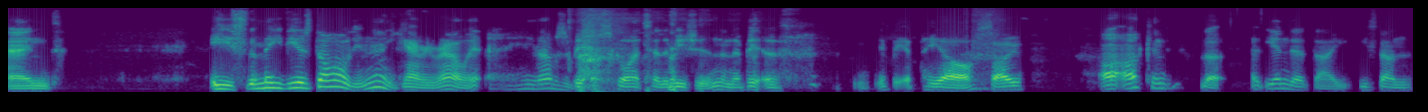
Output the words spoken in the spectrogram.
and he's the media's darling, isn't he, Gary Rowett? He loves a bit of Sky Television and a bit of a bit of PR. So I, I can look at the end of the day, he's done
